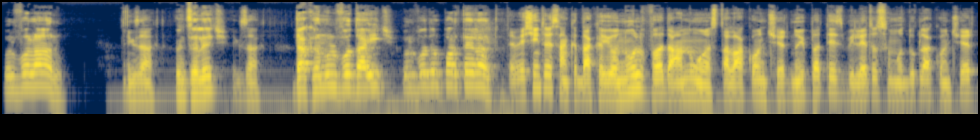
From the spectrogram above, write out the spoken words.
îl văd la anul. Exact, Înțelegi? exact. Dacă nu-l văd aici, îl văd în partea elaltă. Te vezi și interesant că dacă eu nu-l văd anul ăsta la concert, nu-i plătesc biletul să mă duc la concert,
